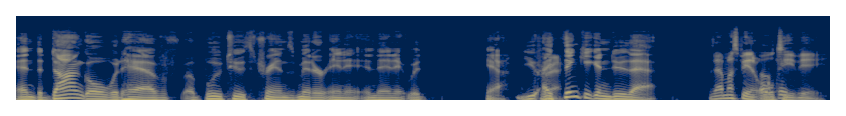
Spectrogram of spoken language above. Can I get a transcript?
and the dongle would have a Bluetooth transmitter in it, and then it would, yeah. You, I think you can do that. That must be an old TV.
